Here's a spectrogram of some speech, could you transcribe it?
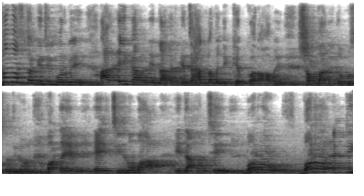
সমস্ত কিছু করবে, আর এই কারণে তাদেরকে জাহান নামে নিক্ষেপ করা হবে। সম্মানিত উপস্থিতি দিন অতএব এই জিহবা, এটা হচ্ছে বড় বড় একটি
